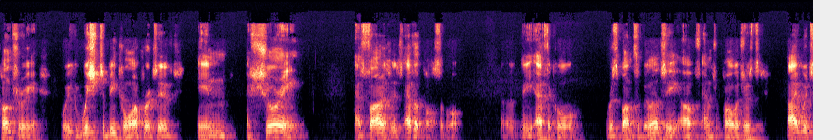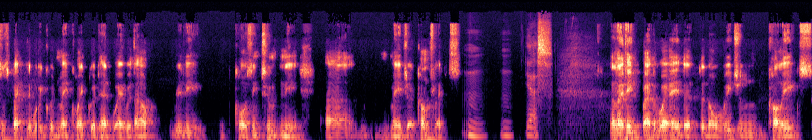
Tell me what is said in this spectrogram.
contrary, we wish to be cooperative in assuring, as far as it's ever possible, the ethical responsibility of anthropologists, I would suspect that we could make quite good headway without really causing too many uh, major conflicts. Mm, mm, yes. And I think, by the way, that the Norwegian colleagues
